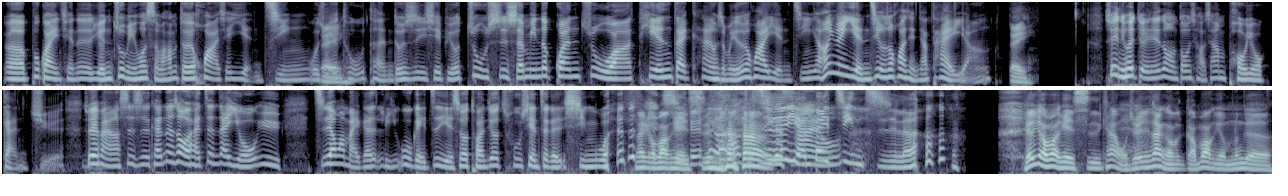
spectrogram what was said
呃，不管以前的原住民或什么，他们都会画一些眼睛。我觉得图腾都是一些，比如注视神明的关注啊，天在看什么，也会画眼睛。然后因为眼睛有时候画起来像太阳，对所以你会对那种东西好像颇有感觉。所以反正试试看。那时候我还正在犹豫，只要不要买个礼物给自己的时候，突然就出现这个新闻，那个不好可以 试。这个这个也被禁止了。可是搞不好可以试试看，我觉得这样搞搞不好给我们那个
